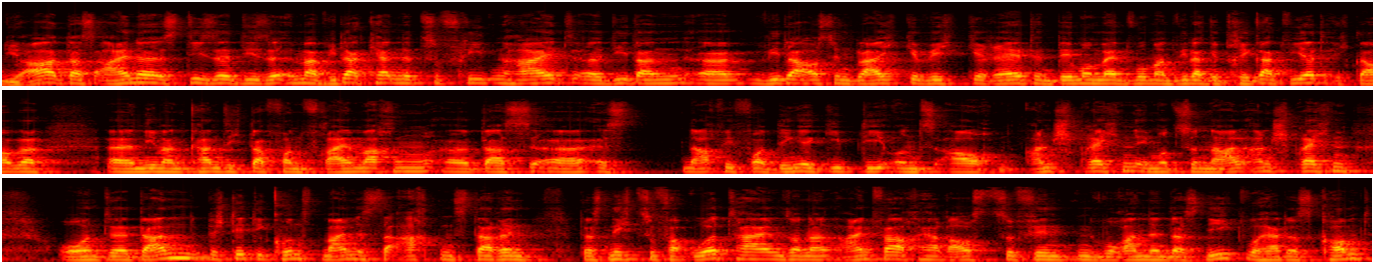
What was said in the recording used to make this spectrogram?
Ja, das eine ist diese, diese immer wiederkehrende Zufriedenheit, äh, die dann äh, wieder aus dem Gleichgewicht gerät in dem Moment, wo man wieder getriggert wird. Ich glaube, äh, niemand kann sich davon freimachen, dass es nach wie vor Dinge gibt, die uns auch ansprechen, emotional ansprechen. Und äh, dann besteht die Kunst meines Erachtens darin, das nicht zu verurteilen, sondern einfach herauszufinden, woran denn das liegt, woher das kommt.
